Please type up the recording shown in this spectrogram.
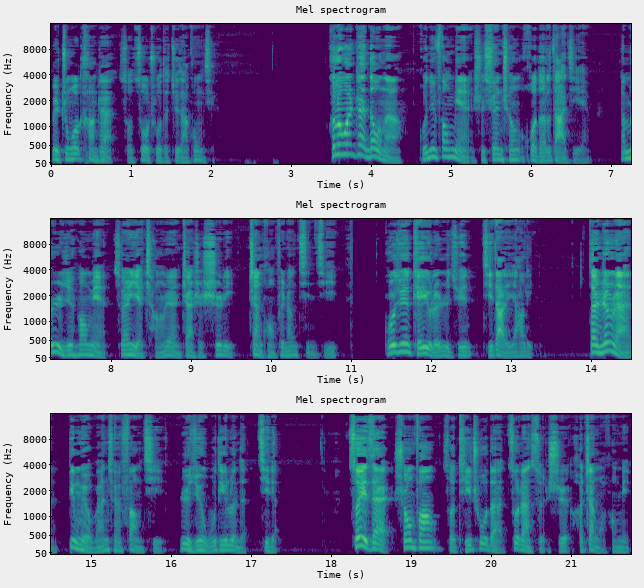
为中国抗战所做出的巨大贡献。昆仑关战斗呢，国军方面是宣称获得了大捷，那么日军方面虽然也承认战事失利，战况非常紧急，国军给予了日军极大的压力。但仍然并没有完全放弃日军无敌论的基调，所以在双方所提出的作战损失和战果方面，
